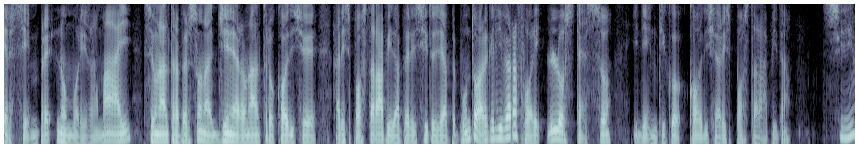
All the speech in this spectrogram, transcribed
per sempre, non morirà mai. Se un'altra persona genera un altro codice a risposta rapida per il sito easyapple.org, gli verrà fuori lo stesso identico codice a risposta rapida. Sì,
